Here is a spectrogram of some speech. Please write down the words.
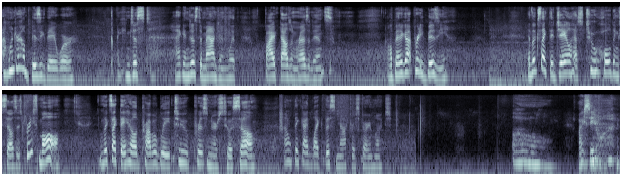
I wonder how busy they were. I can just, I can just imagine with 5,000 residents. I'll bet it got pretty busy. It looks like the jail has two holding cells. It's pretty small. It looks like they held probably two prisoners to a cell. I don't think I'd like this mattress very much. Oh, I see why.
